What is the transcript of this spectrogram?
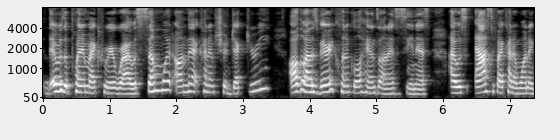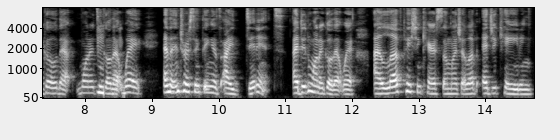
there was a point in my career where I was somewhat on that kind of trajectory. Although I was very clinical, hands-on as a CNS, I was asked if I kind of want to go that wanted to mm-hmm. go that mm-hmm. way. And the interesting thing is, I didn't. I didn't want to go that way. I love patient care so much. I love educating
